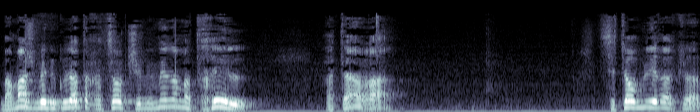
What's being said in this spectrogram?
ממש בנקודת החצות שממנה מתחיל הטהרה, זה טוב בלי רע כלל.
